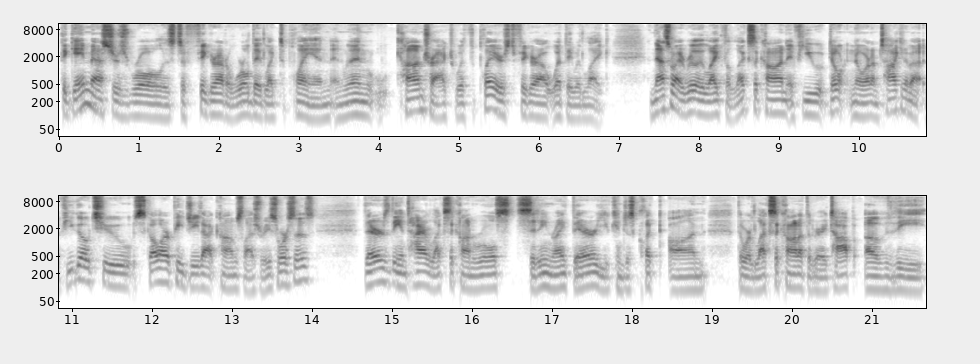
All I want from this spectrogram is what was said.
the game master's role is to figure out a world they'd like to play in and then contract with the players to figure out what they would like. And that's why I really like the lexicon. If you don't know what I'm talking about, if you go to skullrpg.com slash resources, there's the entire lexicon rules sitting right there. You can just click on the word lexicon at the very top of the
